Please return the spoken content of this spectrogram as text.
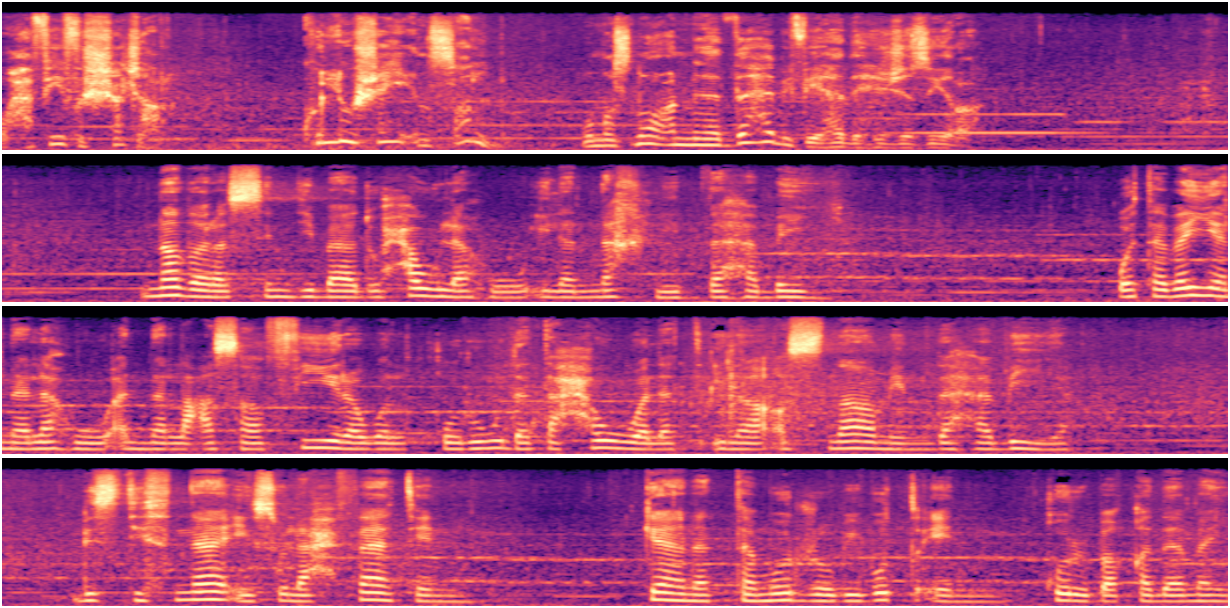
وحفيف الشجر. كل شيء صلب ومصنوع من الذهب في هذه الجزيرة. نظر السندباد حوله إلى النخل الذهبي وتبين له أن العصافير والقرود تحولت إلى أصنام ذهبية باستثناء سلحفاة كانت تمر ببطء قرب قدمي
